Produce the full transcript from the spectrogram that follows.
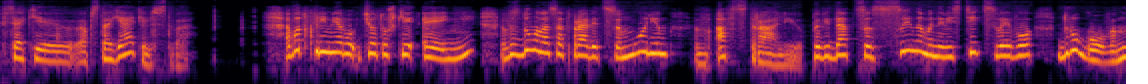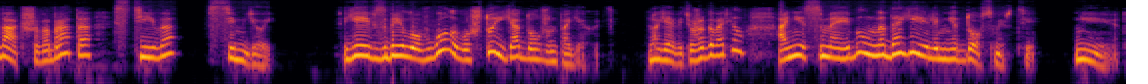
всякие обстоятельства. А вот, к примеру, тетушке Энни вздумалось отправиться морем в Австралию, повидаться с сыном и навестить своего другого, младшего брата Стива с семьей. ей взбрело в голову, что и я должен поехать. Но я ведь уже говорил, они с Мейбл надоели мне до смерти. Нет,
